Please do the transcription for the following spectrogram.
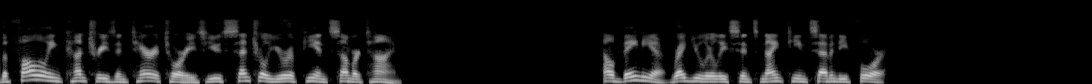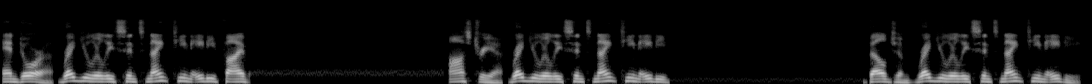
the following countries and territories use Central European Summer Time. Albania, regularly since 1974 Andorra, regularly since 1985 Austria, regularly since 1980 Belgium, regularly since 1980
